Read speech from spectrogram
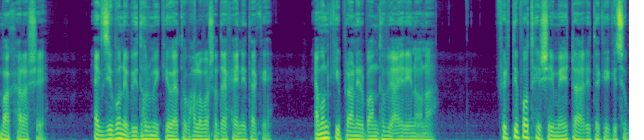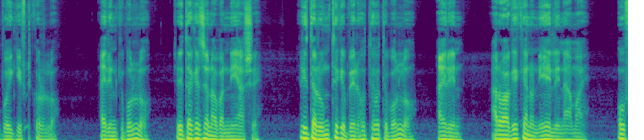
বাখার আসে। এক জীবনে বিধর্মী কেউ এত ভালোবাসা দেখায়নি তাকে। এমনকি প্রাণের বান্ধবী আইরিনও না। ফিরতি পথে সেই মেয়েটা রিতাকে কিছু বই গিফট করল। আইরিনকে বলল, রিতাকে যেন আবার নিয়ে আসে। রিতা রুম থেকে বের হতে হতে বলল, আইরিন আরও আগে কেন নিয়ে এলি না আমায়? উফ,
